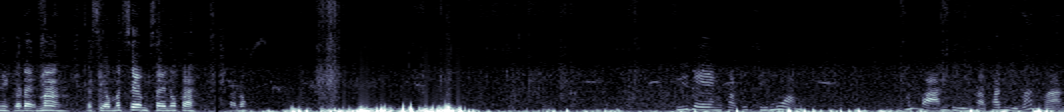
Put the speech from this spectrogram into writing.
นี่ก็ได้มากกระเสียวมาแซมใส่เนาะค่ะค่ะเนาะสีแดงค่ะเป็นสีม่วง มันหวานดีค่ะพันธุ์นี้หวานหวาน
